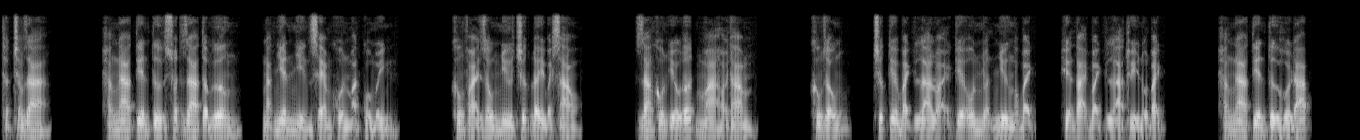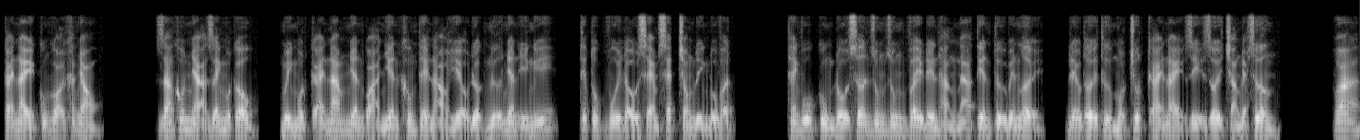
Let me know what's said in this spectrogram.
thật trắng ra hàng nga tiên tử xuất ra tấm gương, ngạc nhiên nhìn xem khuôn mặt của mình. Không phải giống như trước đây bạch sao? Giang khôn yếu ớt mà hỏi thăm. Không giống, trước kia bạch là loại kia ôn nhuận như ngọc bạch, hiện tại bạch là thủy nội bạch. Hàng nga tiên tử hồi đáp. Cái này cũng gọi khác nhau. Giang khôn nhả dánh một câu, mình một cái nam nhân quả nhiên không thể nào hiểu được nữ nhân ý nghĩ, tiếp tục vùi đầu xem xét trong đỉnh đồ vật. Thanh vũ cùng đồ sơn rung rung vây đến hàng nga tiên tử bên người, đều tới thử một chút cái này dị giới trắng đẹp xương hoa,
